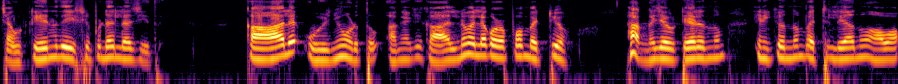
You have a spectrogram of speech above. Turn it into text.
ചവിട്ടിയതിന് ദേഷ്യപ്പെടുകയല്ല ചെയ്ത് കാൽ ഒഴിഞ്ഞു കൊടുത്തു. അങ്ങക്ക് കാലിന് വല്ല കുഴപ്പവും പറ്റിയോ? അങ്ങ് ചവിട്ടിയാലൊന്നും എനിക്കൊന്നും പറ്റില്ല എന്നും ആവാം.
